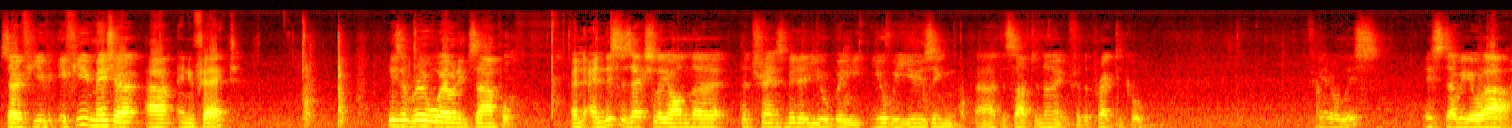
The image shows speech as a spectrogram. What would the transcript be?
So, if you, if you measure, um, and in fact, here's a real world example. And, and this is actually on the, the transmitter you'll be, you'll be using uh, this afternoon for the practical. Forget all this. SWR.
